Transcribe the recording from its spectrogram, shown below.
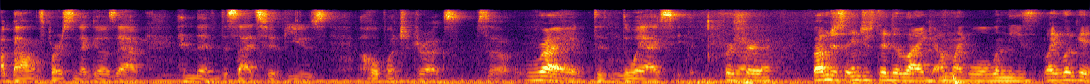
a balanced person that goes out and then decides to abuse a whole bunch of drugs. So Right. the, the way I see it. For Yeah. sure. But I'm just interested to like I'm like well when these like look at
